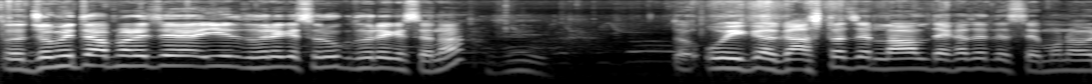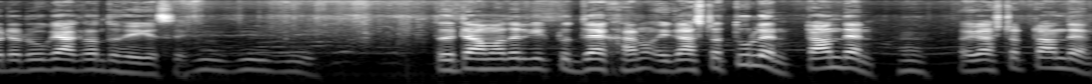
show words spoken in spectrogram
তো জমিতে আপনার এই যে ইয়ে ধরে গেছে রোগ ধরে গেছে না? তো ওই গাছটা যে লাল দেখা যাইতেছে মনে হয় ওইটা রোগে আক্রান্ত হয়ে গেছে। তো এটা আমাদেরকে একটু দেখান। ওই গাছটা তুলেন টান দেন। হ্যাঁ। ওই গাছটা টান দেন।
